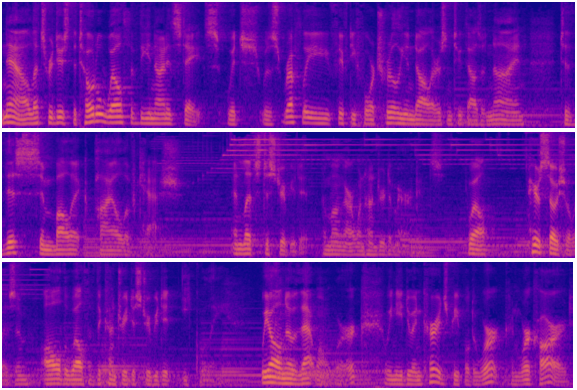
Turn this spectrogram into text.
Now let's reduce the total wealth of the United States, which was roughly $54 trillion in 2009, to this symbolic pile of cash, and let's distribute it among our 100 Americans. Well, here's socialism, all the wealth of the country distributed equally. We all know that won't work. We need to encourage people to work and work hard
